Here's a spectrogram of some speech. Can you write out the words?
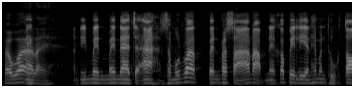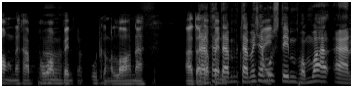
แปลว่าอะไร อันนี้ไม่ไม่แน่ใจอะสมมุติว่าเป็นภาษาอาหรับเนี่ยก็ไปเรียนให้มันถูกต้องนะครับ เพราะว่ามันเป็นคำพูดของอัลลอฮ์นะอ่าแต่แต่ถ้าแต่เป็นแต่แต่ไม่ใช่มุสลิม ผมว่าอ่าน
